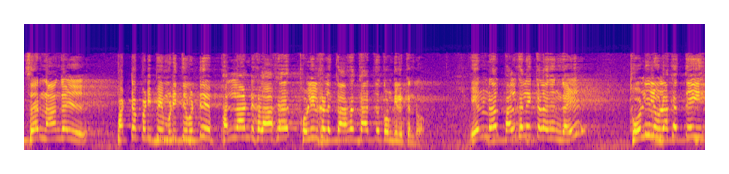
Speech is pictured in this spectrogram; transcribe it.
சார் நாங்கள் பட்டப்படிப்பை முடித்துவிட்டு பல்லாண்டுகளாக தொழில்களுக்காக காத்துக் கொண்டிருக்கின்றோம். ஏனென்றால் பல்கலைக்கழகங்கள் தொழில் உலகத்தை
